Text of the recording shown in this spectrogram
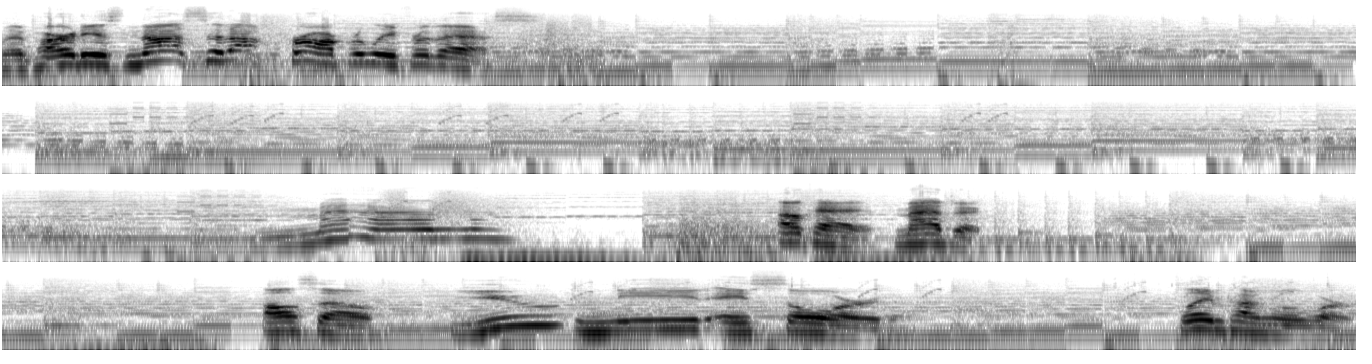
My party is not set up properly for this! Okay, magic. Also, you need a sword. Flame Tongue will work.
